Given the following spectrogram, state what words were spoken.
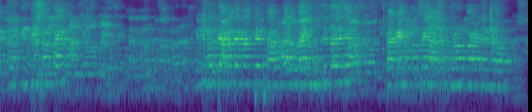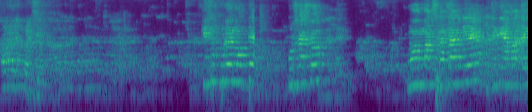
একজন কৃতি সন্তান। ইতিমধ্যে আমাদের মধ্যে ফারুক আলম ভাই উপস্থিত হয়েছে। তাকে মঞ্চে আসন গ্রহণ করার জন্য অনুরোধ করছি। কিছুক্ষণের মধ্যে প্রশাসক মোহাম্মদ সাজান মিয়া, যিনি আমাদের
